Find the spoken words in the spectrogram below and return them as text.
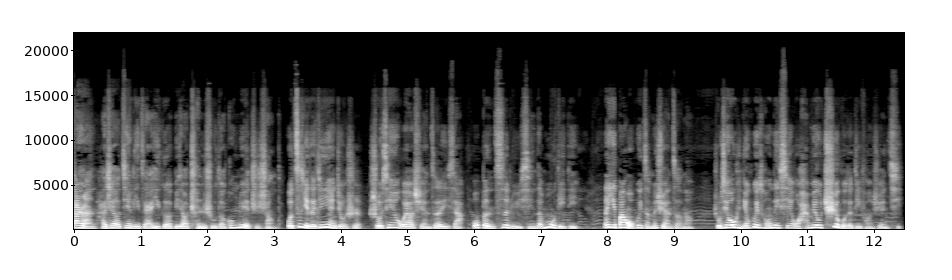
当然还是要建立在一个比较成熟的攻略之上的。我自己的经验就是，首先我要选择一下我本次旅行的目的地。那一般我会怎么选择呢？首先我肯定会从那些我还没有去过的地方选起。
